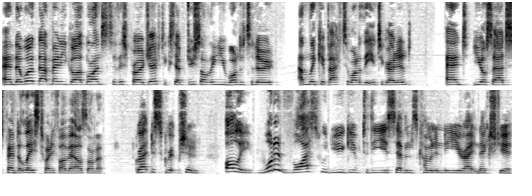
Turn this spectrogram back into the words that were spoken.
And there weren't that many guidelines to this project except do something you wanted to do and link it back to one of the integrated. And you also had to spend at least 25 hours on it. Great description. Ollie, what advice would you give to the Year 7s coming into Year 8 next year?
